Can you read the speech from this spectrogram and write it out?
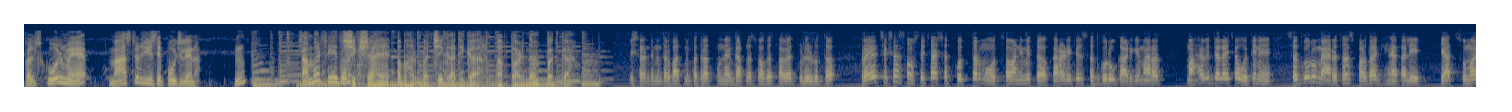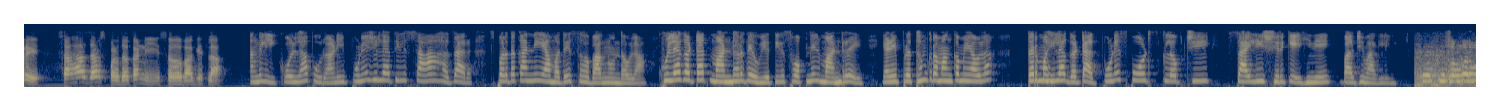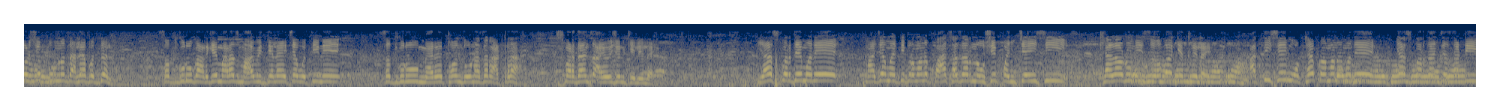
कल स्कूल में मास्टर जी से पूछ लेना। हम्म? सांभर चाहिए तो शिक्षा है अब हर बच्चे का अधिकार। अब पढ़ना पक्का। विश्रांतीनंतर बातमीपत्रात पुन्हा एकदा आपलं स्वागत पाहूयात पुढील वृत्त. रयत शिक्षण संस्थेच्या शतकोत्तर महोत्सवानिमित्त कराड येथील सद्गुरू गाडगे महाराज महाविद्यालयाच्या वतीने सद्गुरू मॅरेथॉन स्पर्धा घेण्यात आली. यात सुमारे सहा हजार स्पर्धकांनी सहभाग घेतला. सांगली कोल्हापूर आणि पुणे जिल्ह्यातील सहा हजार स्पर्धकांनी यामध्ये सहभाग नोंदवला. खुल्या गटात मांढरदेव येथील स्वप्नील मांढरे यांनी प्रथम क्रमांक मिळवला. तर महिला गटात पुणे स्पोर्ट्स क्लबची सायली शिर्के हिने बाजी मारली. शंभर वर्ष पूर्ण झाल्याबद्दल सद्गुरू गाडगे महाराज महाविद्यालयाच्या वतीने सद्गुरू मॅरेथॉन दोन हजार अठरा स्पर्धांचं आयोजन केलेलं आहे. या स्पर्धेमध्ये माझ्या माहितीप्रमाणे पाच हजार नऊशे पंच्याऐंशी खेळाडूंनी सहभाग घेतलेला आहे. अतिशय मोठ्या प्रमाणामध्ये या स्पर्धांच्यासाठी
